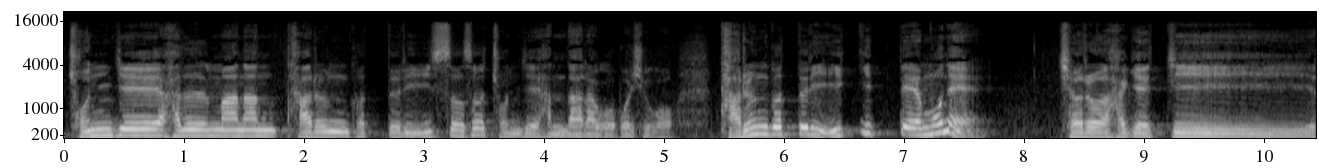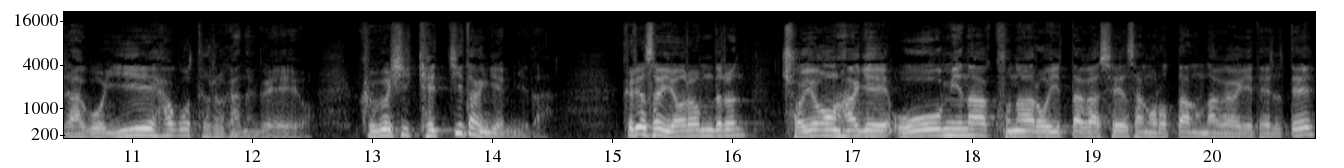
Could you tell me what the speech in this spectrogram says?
존재할 만한 다른 것들이 있어서 존재한다라고 보시고 다른 것들이 있기 때문에 저러하겠지라고 이해하고 들어가는 거예요. 그것이 객지 단계입니다. 그래서 여러분들은 조용하게 오미나 군화로 있다가 세상으로 딱 나가게 될 때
